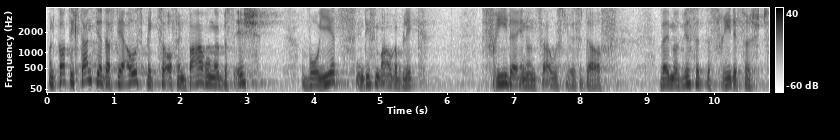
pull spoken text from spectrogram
Und Gott, ich danke dir, dass der Ausblick zur Offenbarung etwas ist, wo jetzt in diesem Augenblick Friede in uns auslösen darf, weil wir wissen, der Friedefürst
